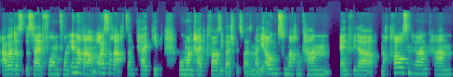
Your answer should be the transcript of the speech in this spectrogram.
aber dass es halt Formen von innerer und äußerer Achtsamkeit gibt, wo man halt quasi beispielsweise mal die Augen zumachen kann, entweder nach draußen hören kann,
